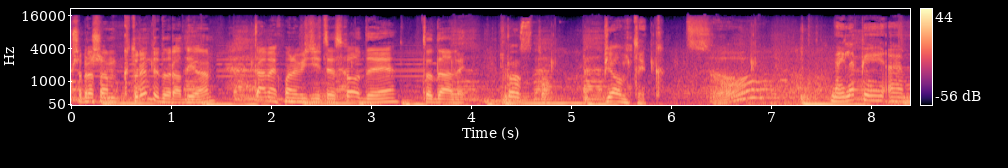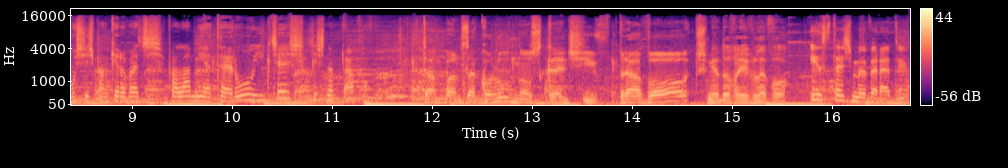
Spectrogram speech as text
Przepraszam, którędy do radia? Tam jak pan widzi te schody, to dalej. Prosto. Piątek. Co? Najlepiej e, musi pan kierować falami eteru i gdzieś, gdzieś na prawo. Tam pan za kolumną skręci w prawo. Przy Miodowej w lewo. Jesteśmy w radiu.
